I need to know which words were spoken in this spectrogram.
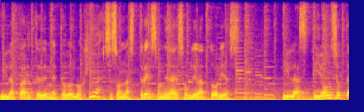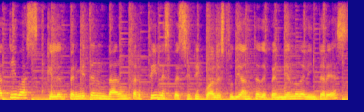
y la parte de metodología. Esas son las tres unidades obligatorias. Y las y 11 optativas que le permiten dar un perfil específico al estudiante dependiendo del interés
